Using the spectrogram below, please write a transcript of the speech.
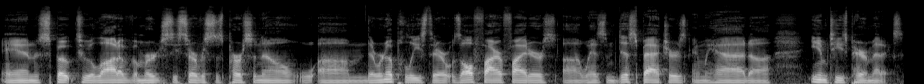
and spoke to a lot of emergency services personnel. Um, there were no police there; it was all firefighters. Uh, we had some dispatchers, and we had uh, EMTs, paramedics.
